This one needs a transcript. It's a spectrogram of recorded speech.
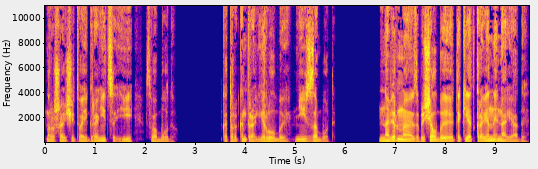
нарушающий твои границы и свободу, который контролировал бы не из заботы, Наверное, запрещал бы такие откровенные наряды.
